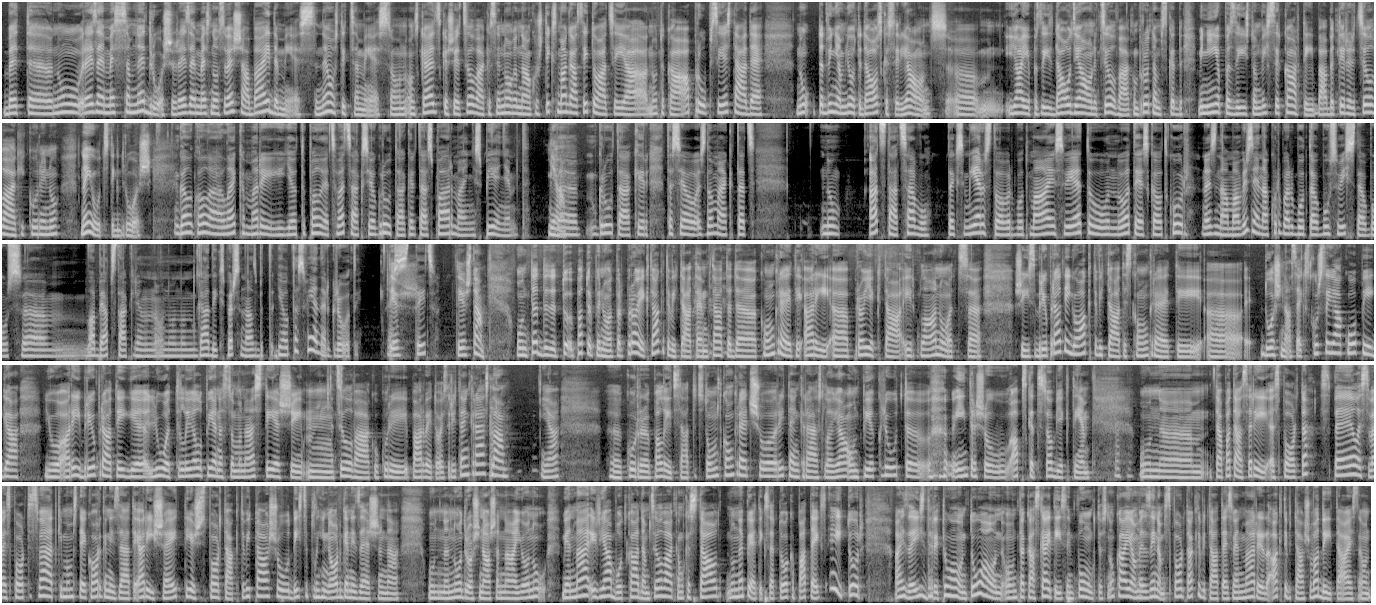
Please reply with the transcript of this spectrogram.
Bet eh, nu, reizēm mēs esam nedroši, reizēm mēs no svešā baidamies, neusticamies. Un, un skaidrs, ka šie cilvēki, kas ir nonākuši tik smagā situācijā, nu, aprūpes iestādē, nu, tad viņam ļoti daudz kas ir jauns. Um, jāiepazīst daudz jauni cilvēki. Un, protams, kad viņi iepazīst un viss ir kārtībā, bet ir arī cilvēki, kuri nu, nejūtas tik droši. Galu galā, laikam, arī, ja tu paliec vecāks, jo grūtāk ir tās pārmaiņas pieņemt. Jā. grūtāk ir tas jau, es domāju, ka tāds, nu, atstāt savu, teiksim, ierasto varbūt mājas vietu un doties kaut kur nezināmā virzienā, kur varbūt tev būs viss, tev būs um, labi apstākļi un, un, un, un gādīgs personāls, bet jau tas vien ir grūti. Tieši. Es ticu. Tieši tā. Un tad, tu, paturpinot par projekta aktivitātēm, tā tad konkrēti arī projektā ir plānots šīs brīvprātīgo aktivitātes, konkrēti došanās ekskursijā kopīgā, jo arī brīvprātīgi ļoti lielu pienesumu nes tieši mm, cilvēku, kuri pārvietojas riteņkrēslā. Ja, Eh, kur palīdz tātad stumt konkrēti šo riteņkrēslu ja, un piekļūt uh, interešu apskates objektiem. Uh -huh. un, um, tāpat tās arī sporta spēles vai sporta svētki mums tiek organizēti arī šeit, tieši sporta aktivitāšu, disciplīnu organizēšanā un nodrošināšanā, jo nu, vienmēr ir jābūt kādam cilvēkam, kas stāv, nu nepietiks ar to, ka pateiks, ej tur, aizej izdari to un to, un, un tā kā skaitīsim punktus. Nu, kā jau mēs zinām, sporta aktivitātēs vadītājs vienmēr ir aktivitāšu vadītājs. Un,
